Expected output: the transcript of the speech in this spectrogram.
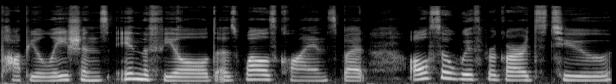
populations in the field as well as clients, but also with regards to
